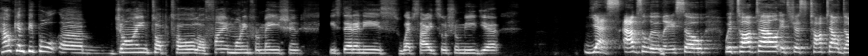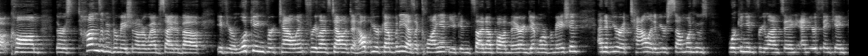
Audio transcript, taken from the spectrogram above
how can people uh, join Toptal or find more information? Is there any website, social media? Yes, absolutely. So with TopTal, it's just toptal.com. There's tons of information on our website about if you're looking for talent, freelance talent to help your company as a client, you can sign up on there and get more information. And if you're a talent, if you're someone who's working in freelancing and you're thinking,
